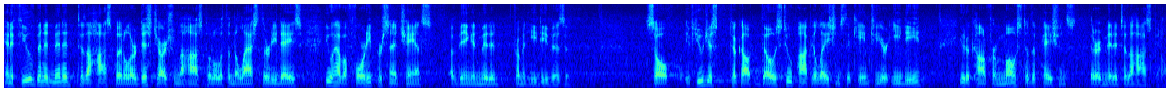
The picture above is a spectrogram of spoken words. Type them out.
and if you've been admitted to the hospital or discharged from the hospital within the last 30 days, you have a 40% chance of being admitted from an ED visit. So if you just took out those two populations that came to your ED, you'd account for most of the patients that are admitted to the hospital.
